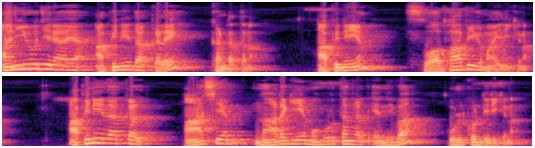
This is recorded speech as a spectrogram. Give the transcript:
അനുയോജ്യരായ അഭിനേതാക്കളെ കണ്ടെത്തണം. അഭിനയം സ്വാഭാവികമായിരിക്കണം. അഭിനേതാക്കൾ ആശയം നാടകീയ മുഹൂർത്തങ്ങൾ എന്നിവ ഉൾക്കൊണ്ടിരിക്കണം.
